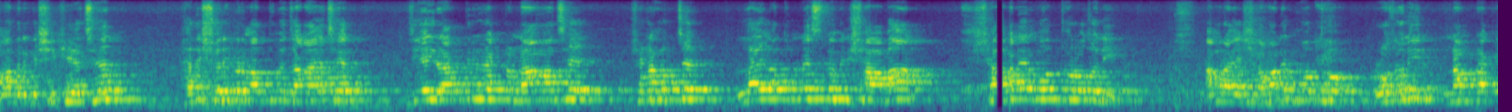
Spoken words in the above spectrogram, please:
আমাদেরকে শিখিয়েছেন, হাদিস শরীফের মাধ্যমে জানাইছেন যে এই রাত্রির একটা নাম আছে, সেটা হচ্ছে লাইলাতুন নিসফিন শাবান, শাবানের মধ্য রজনী। আমরা এই শাবানের মধ্য রজনীর নামটাকে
